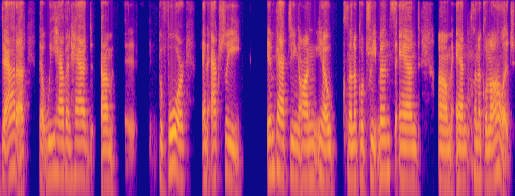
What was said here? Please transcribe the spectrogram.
data that we haven't had um, before and actually impacting on you know clinical treatments and um, and clinical knowledge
